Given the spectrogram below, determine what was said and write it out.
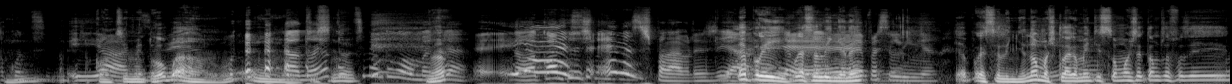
Acontecimento. yeah, Acontecimento. Hum, Não, não é acontecimento bom, mas Não? é. Não, accomplishment. É nessas palavras. yeah. É por aí, por essa linha, né? É por essa linha. É por essa linha. Não, mas claramente isso só mostra que estamos a fazer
